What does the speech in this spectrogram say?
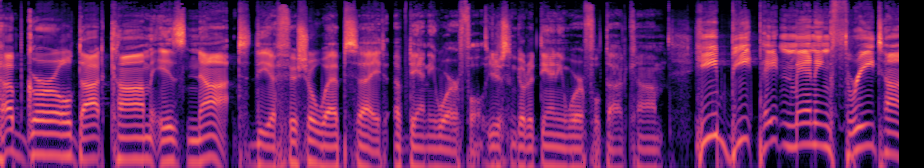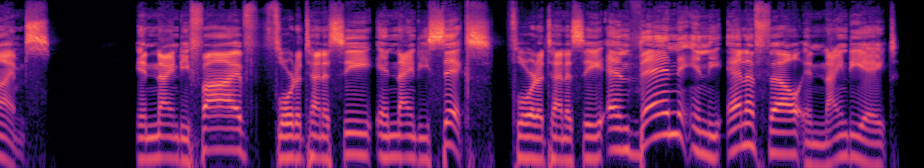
Tubgirl.com is not the official website of Danny Wuerffel. You're just going to go to DannyWuerffel.com. He beat Peyton Manning three times in 95, Florida, Tennessee, in 96, Florida, Tennessee, and then in the NFL in 98.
